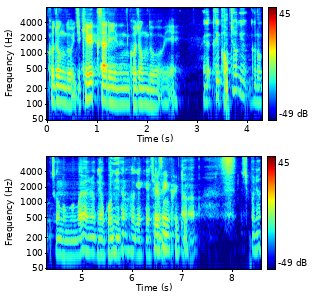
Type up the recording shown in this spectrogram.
그 정도 이제 계획 살인은 그 정도의 그러니까 그 법적으로 먹는 건가요? 아니면 그냥 본인이 생각하기에 제가 살인? 생각하기에. 아, 15년?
